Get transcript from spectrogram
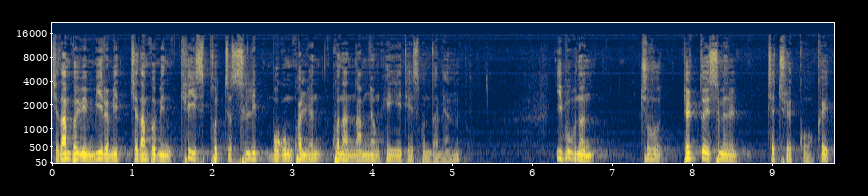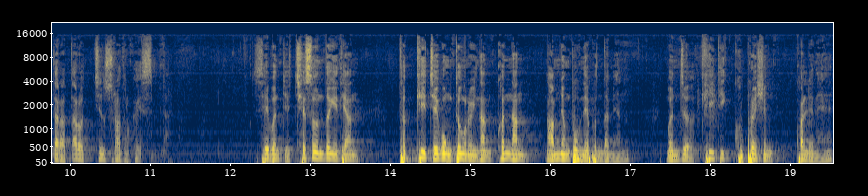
재단법인 미르 및 재단법인 K스포츠 설립 모금 관련 권한 남용 행위에 대해서 본다면 이 부분은 추후 별도의 서면을 제출했고 그에 따라 따로 진술하도록 하겠습니다. 세 번째 최소원 등에 대한 특히 제공 등으로 인한 권한 남용 부분에 본다면 먼저 KD 코퍼레이션 관련해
